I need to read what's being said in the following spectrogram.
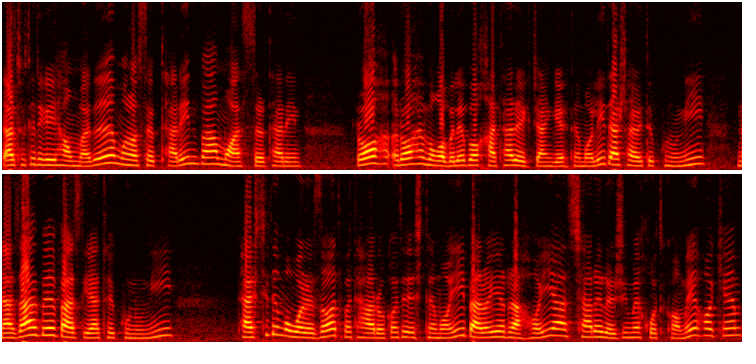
در توییت دیگه هم اومده مناسب ترین و موثرترین راه, راه مقابله با خطر یک جنگ احتمالی در شرایط کنونی نظر به وضعیت کنونی تشدید مبارزات و تحرکات اجتماعی برای رهایی از شر رژیم خودکامه حاکم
